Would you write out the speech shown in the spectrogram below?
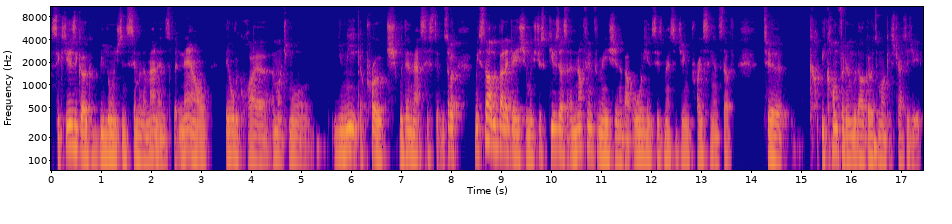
six years ago could be launched in similar manners but now they all require a much more unique approach within that system so we start with validation which just gives us enough information about audiences messaging pricing and stuff to be confident with our go to market strategy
